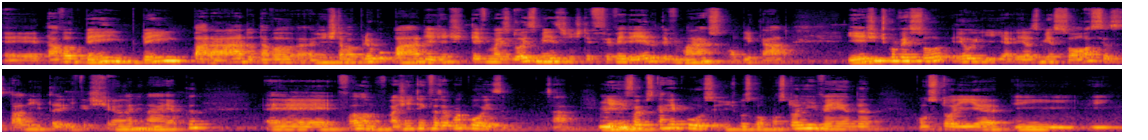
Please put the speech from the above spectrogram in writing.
estava é, bem, bem parado, tava, a gente estava preocupado e a gente teve mais dois meses, a gente teve fevereiro, teve março complicado. E aí a gente conversou, eu e, e as minhas sócias, Talita e Cristiane, na época, é, falando, a gente tem que fazer alguma coisa, sabe? Uhum. E a gente uhum. foi buscar recursos, a gente buscou consultoria em venda, consultoria em, em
